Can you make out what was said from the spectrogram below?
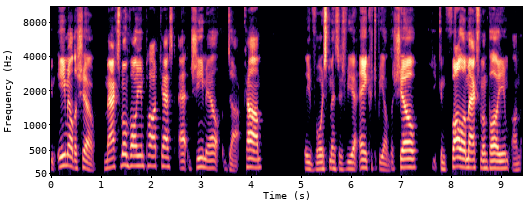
You can email the show, maximum volume podcast at gmail.com. Leave voice message via Anchor to be on the show. You can follow Maximum Volume on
